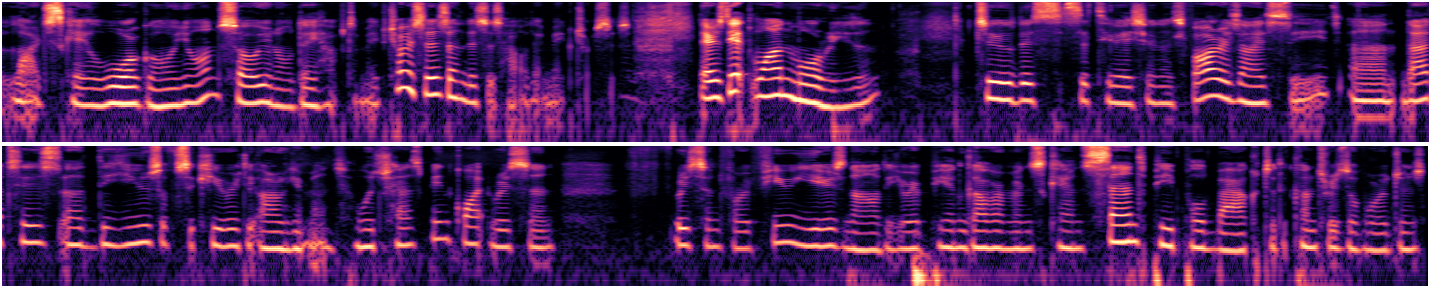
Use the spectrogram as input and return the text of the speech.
large scale war going on. So, you know, they have to make choices, and this is how they make choices. There's yet one more reason to this situation, as far as I see it, and that is uh, the use of security argument, which has been quite recent. Recent for a few years now, the European governments can send people back to the countries of origins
